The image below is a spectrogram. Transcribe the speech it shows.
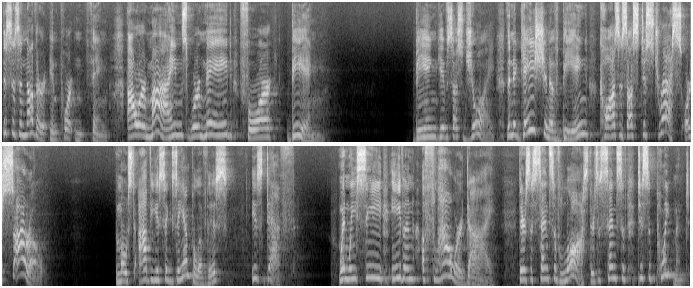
This is another important thing. Our minds were made for being. Being gives us joy. The negation of being causes us distress or sorrow. The most obvious example of this is death. When we see even a flower die, there's a sense of loss, there's a sense of disappointment.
